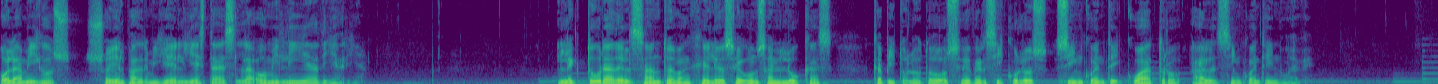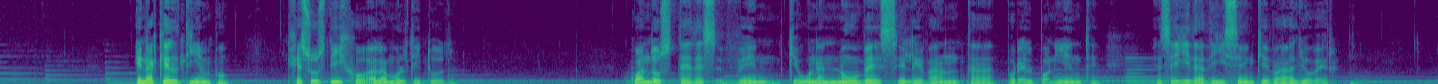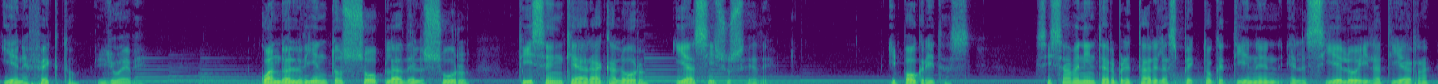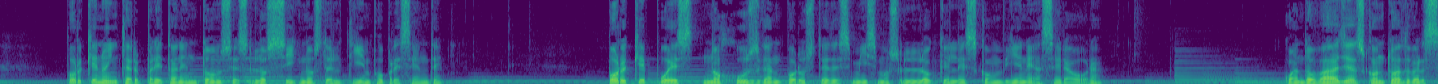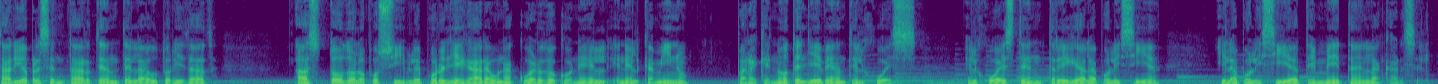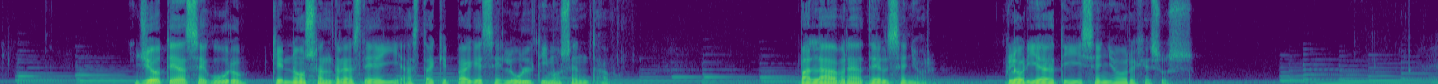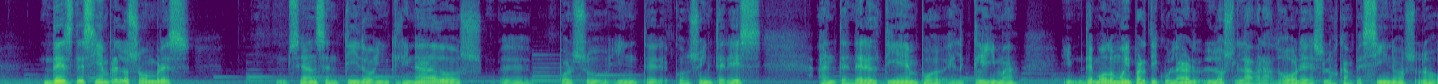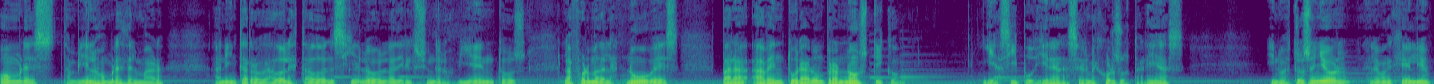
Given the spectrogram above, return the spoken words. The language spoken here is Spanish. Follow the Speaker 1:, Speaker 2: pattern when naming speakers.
Speaker 1: Hola amigos, soy el Padre Miguel y esta es la homilía diaria. Lectura del Santo Evangelio según San Lucas, capítulo 12, versículos 54 al 59. En aquel tiempo, Jesús dijo a la multitud, Cuando ustedes ven que una nube se levanta por el poniente, enseguida dicen que va a llover y en efecto llueve. Cuando el viento sopla del sur, dicen que hará calor y así sucede. Hipócritas, si saben interpretar el aspecto que tienen el cielo y la tierra, ¿por qué no interpretan entonces los signos del tiempo presente? ¿Por qué pues no juzgan por ustedes mismos lo que les conviene hacer ahora? Cuando vayas con tu adversario a presentarte ante la autoridad, haz todo lo posible por llegar a un acuerdo con él en el camino, para que no te lleve ante el juez, el juez te entregue a la policía y la policía te meta en la cárcel. Yo te aseguro que no saldrás de ahí hasta que pagues el último centavo. Palabra del Señor. Gloria a ti, Señor Jesús. Desde siempre los hombres se han sentido inclinados eh, por su con su interés a entender el tiempo, el clima, de modo muy particular los labradores, los campesinos, los hombres, también los hombres del mar, han interrogado el estado del cielo, la dirección de los vientos, la forma de las nubes, para aventurar un pronóstico y así pudieran hacer mejor sus tareas. Y nuestro Señor, el Evangelio,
